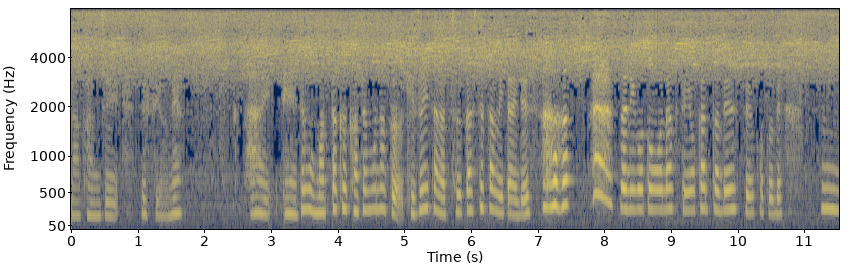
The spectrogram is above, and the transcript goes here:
な感じですよね。はい、えー、でも全く風もなく気づいたら通過してたみたいです。何事もなくてよかったですということで、うん、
